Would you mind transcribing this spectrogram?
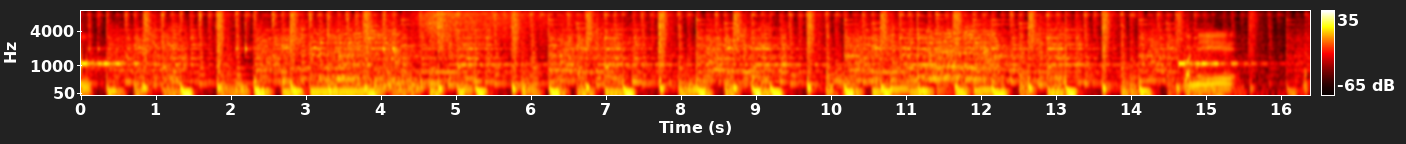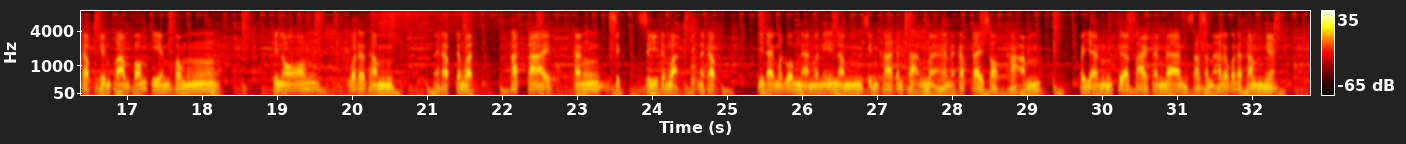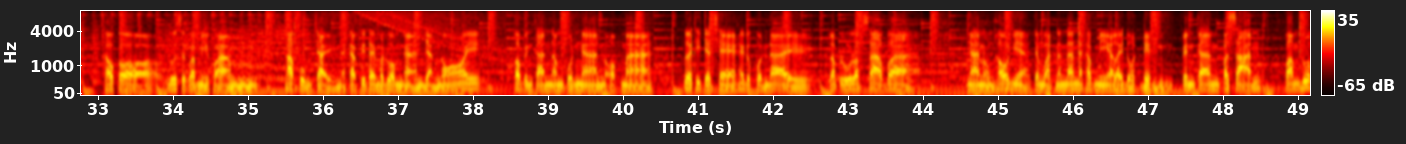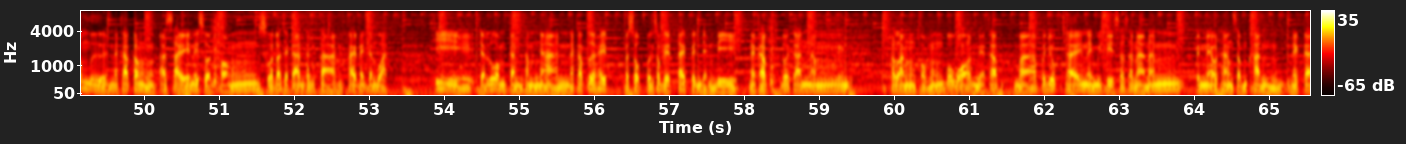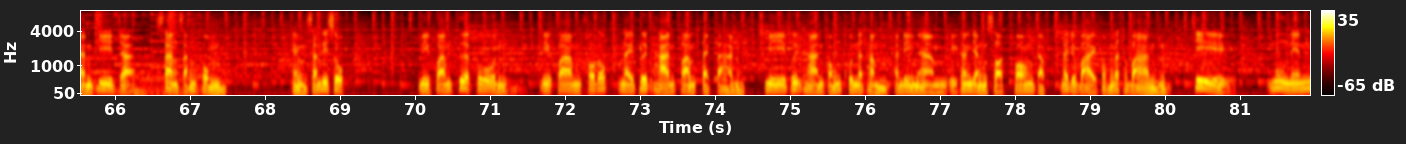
วันนี้นะครับเห็นความพร้อมเพรียงของพี่น้องวัฒนธรรมนะครับ จังหวัดภาคใต้ทั้ง 14 จังหวัดนะครับ ที่ได้มาร่วมงานวันนี้นำสินค้าต่างๆมานะครับ ได้สอบถามไปยังเครือข่ายทางด้านศาสนาและวัฒนธรรมเนี่ยเขาก็รู้สึกว่ามีความภาคภูมิใจนะครับ ที่ได้มาร่วมงานอย่างน้อย ก็เป็นการนำผลงานออกมา เพื่อที่จะแชร์ให้ทุกคนได้รับรู้รับทราบว่างานของเขาเนี่ยจังหวัดนั้นๆนะครับมีอะไรโดดเด่น เป็นการประสานความร่วมมือนะครับ ต้องอาศัยในส่วนของส่วนราชการต่างๆ ภายในจังหวัด ที่จะร่วมกันทำงานนะครับ เพื่อให้ประสบผลสำเร็จได้เป็นอย่างดีนะครับ โดยการนำพลังของบวรเนี่ยครับมาประยุกต์ใช้ในมิติศาสนานั้น เป็นแนวทางสำคัญในการที่จะสร้างสังคม แห่งสันติสุข มีความเกื้อกูล มีความเคารพในพื้นฐานความแตกต่าง มีพื้นฐานของคุณธรรมอันดีงาม อีกทั้งยังสอดคล้องกับนโยบายของรัฐบาล ที่มุ่งเน้น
